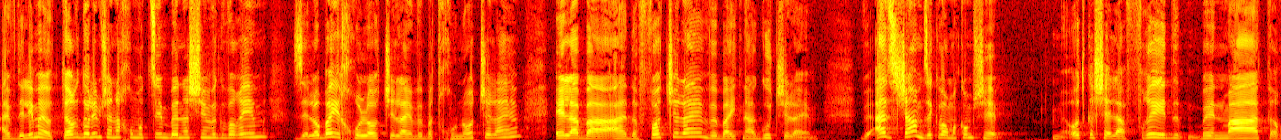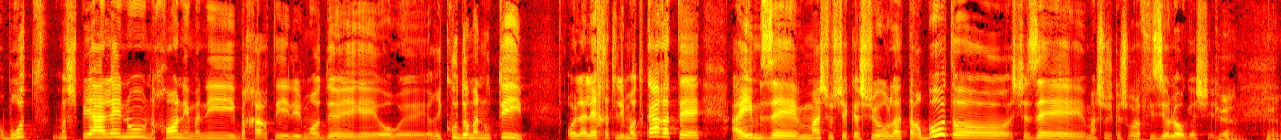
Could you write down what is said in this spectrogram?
ההבדלים היותר גדולים שאנחנו מוצאים בין נשים וגברים, זה לא ביכולות שלהם ובתכונות שלהם, אלא בהעדפות שלהם ובהתנהגות שלהם. ואז שם זה כבר מקום ש... מאוד קשה להפריד בין מה התרבות משפיעה עלינו, נכון? אם אני בחרתי ללמוד אה, אה, ריקוד אומנותי, או ללכת ללמוד קראטה, האם זה משהו שקשור לתרבות, או שזה משהו שקשור לפיזיולוגיה שלי. כן, כן.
